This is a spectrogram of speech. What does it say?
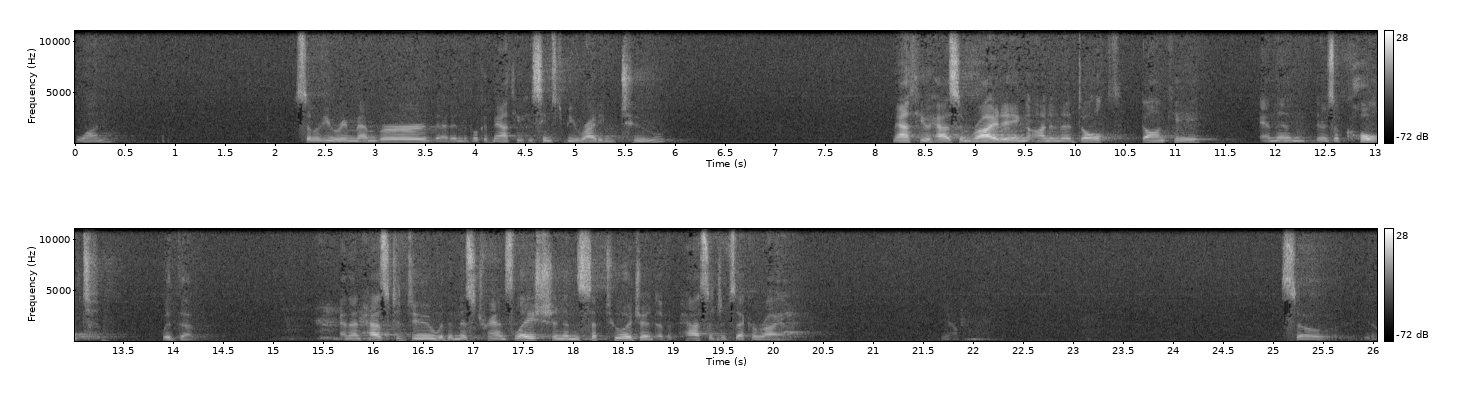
One. Some of you remember that in the book of Matthew, he seems to be riding two. Matthew has him riding on an adult donkey, and then there's a colt with them. And that has to do with a mistranslation in the Septuagint of a passage of Zechariah. So, you know,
